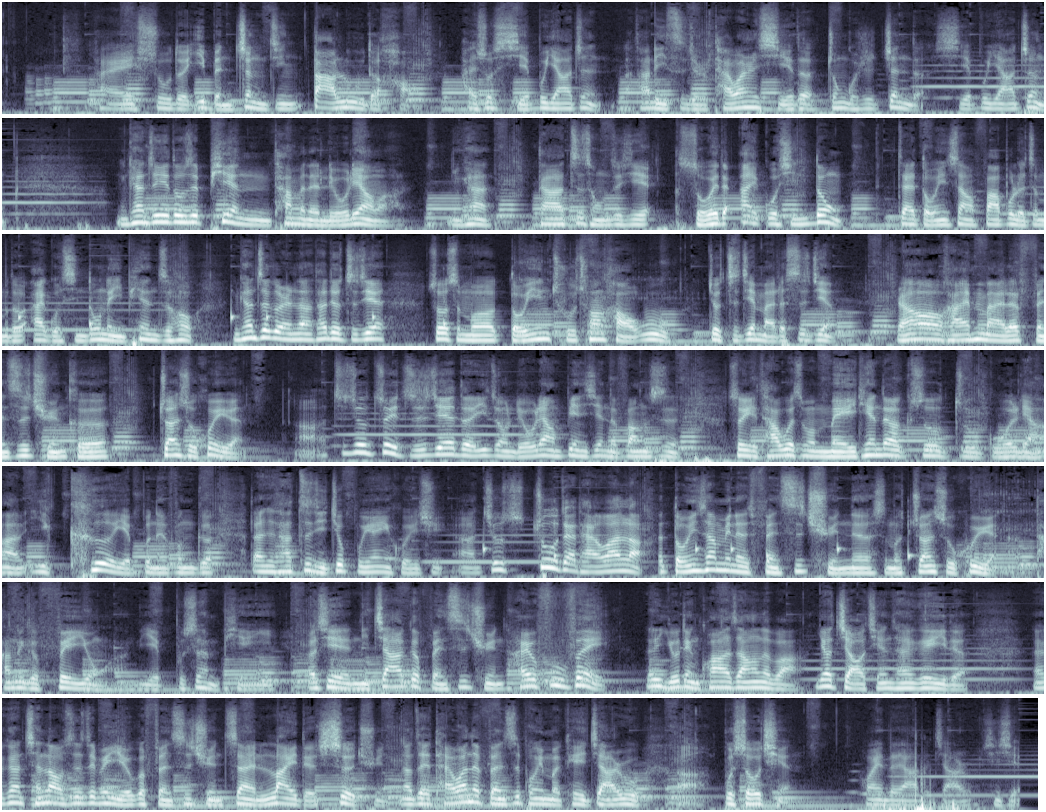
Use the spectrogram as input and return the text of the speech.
还说的一本正经，大陆的好，还说邪不压正，他的意思就是台湾是邪的，中国是正的，邪不压正。你看这些都是骗他们的流量嘛。你看，大家自从这些所谓的爱国行动在抖音上发布了这么多爱国行动的影片之后，你看这个人呢，他就直接说什么抖音橱窗好物，就直接买了四件，然后还买了粉丝群和专属会员。啊，这就最直接的一种流量变现的方式，所以他为什么每天都要说祖国两岸一刻也不能分割？但是他自己就不愿意回去啊，就是住在台湾了。抖音上面的粉丝群呢，什么专属会员啊，他那个费用啊也不是很便宜，而且你加个粉丝群还要付费，那有点夸张了吧？要缴钱才可以的。来看陈老师这边有个粉丝群在赖的社群，那在台湾的粉丝朋友们可以加入啊，不收钱，欢迎大家的加入，谢谢。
